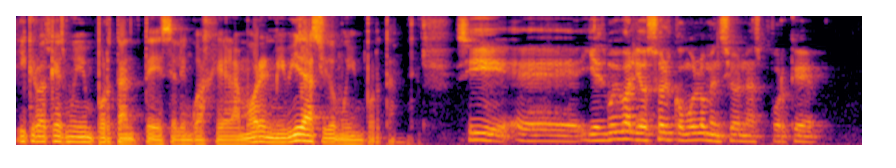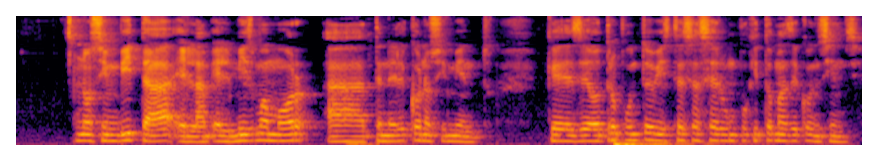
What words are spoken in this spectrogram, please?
Y creo que es muy importante ese lenguaje. El amor en mi vida ha sido muy importante. Sí, eh, y es muy valioso el cómo lo mencionas, porque nos invita el, el, mismo amor a tener el conocimiento, que desde otro punto de vista es hacer un poquito más de conciencia.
